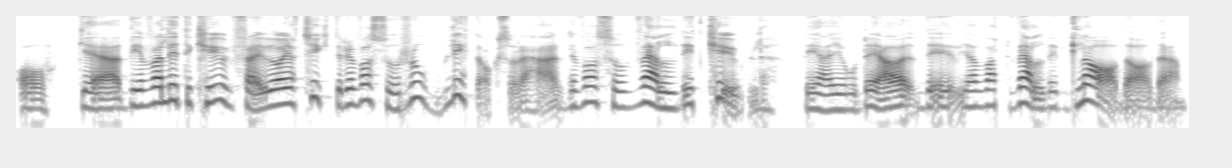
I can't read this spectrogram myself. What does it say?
Och eh, det var lite kul för jag tyckte det var så roligt också det här. Det var så väldigt kul det jag gjorde. Jag, det, jag varit väldigt glad av det.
